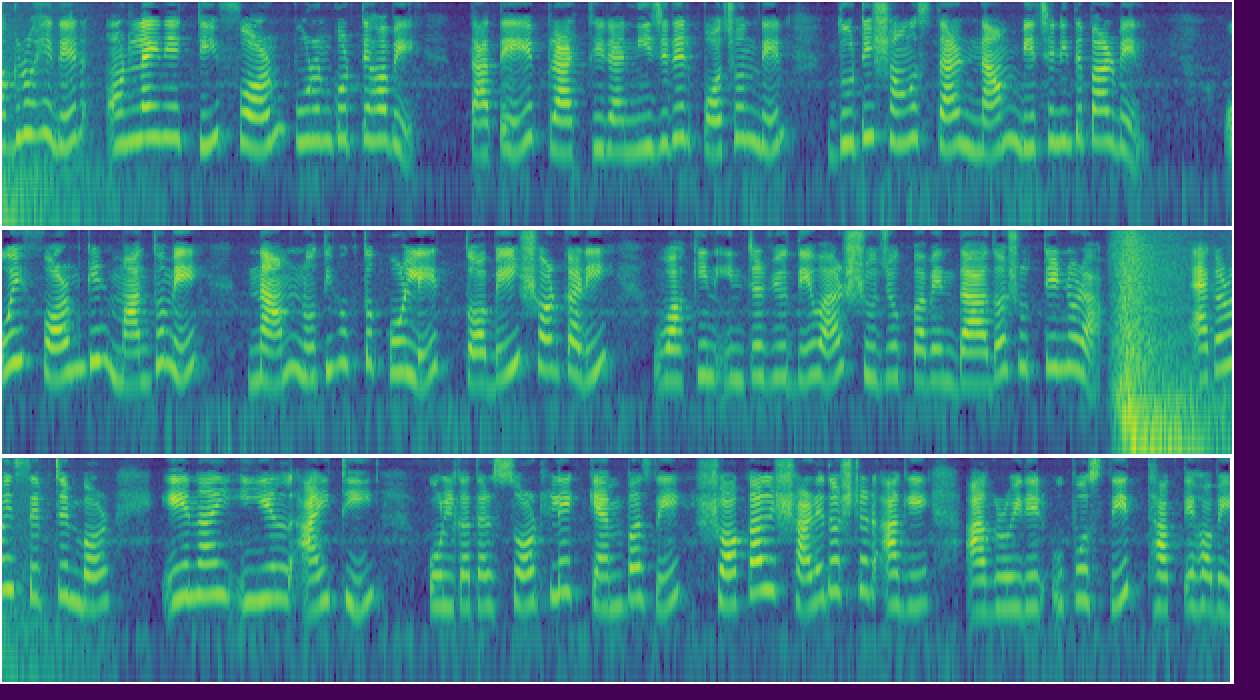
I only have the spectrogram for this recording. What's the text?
আগ্রহীদের অনলাইনে একটি ফর্ম পূরণ করতে হবে, তাতে প্রার্থীরা নিজেদের পছন্দের দুটি সংস্থার নাম বেছে নিতে পারবেন। ওই ফর্মটির মাধ্যমে নাম নথিভুক্ত করলে তবেই সরকারি ওয়াক ইন ইন্টারভিউ দেওয়ার সুযোগ পাবেন দ্বাদশ উত্তীর্ণরা। এগারোই সেপ্টেম্বর এনআইইএলআইটি কলকাতার সল্টলেক ক্যাম্পাসে সকাল সাড়ে দশটার আগে আগ্রহীদের উপস্থিত থাকতে হবে।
